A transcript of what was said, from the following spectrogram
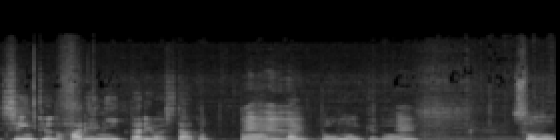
鍼灸の針に行ったりはしたことはあったと思うけど、ん。その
